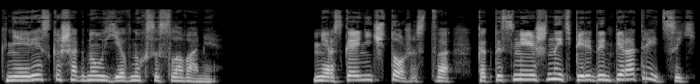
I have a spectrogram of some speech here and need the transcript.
К ней резко шагнул Евнух со словами. «Мерзкое ничтожество! Как ты смеешь ныть перед императрицей!»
